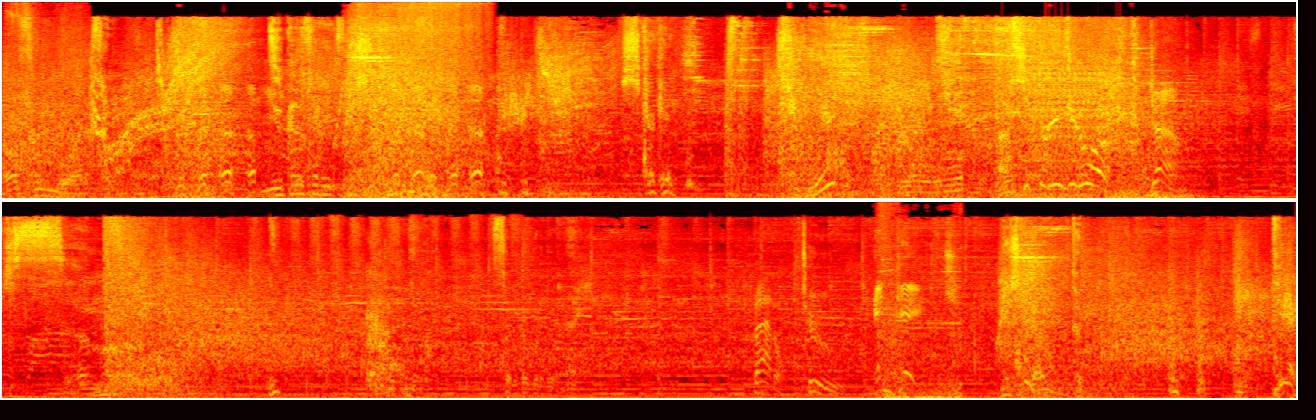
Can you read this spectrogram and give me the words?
遊ん。で荒らせ時間差で仕掛けアシッドレイジロア Down. それどころではない Battle 2. Engage. ダウン切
